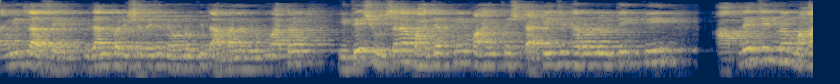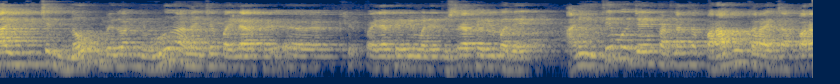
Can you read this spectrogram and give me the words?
सांगितलं असेल विधान परिषदेच्या निवडणुकीत आम्हाला देऊ मात्र इथे शिवसेना भाजपने महायुती स्ट्रॅटेजी ठरवली होती की आपले जे न महायुतीचे नऊ उमेदवार निवडून आणायचे पहिल्या फे- पहिल्या फेरीमध्ये दुसऱ्या फेरीमध्ये आणि इथे मग जयंत पाटलांचा पराभव करायचा परा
